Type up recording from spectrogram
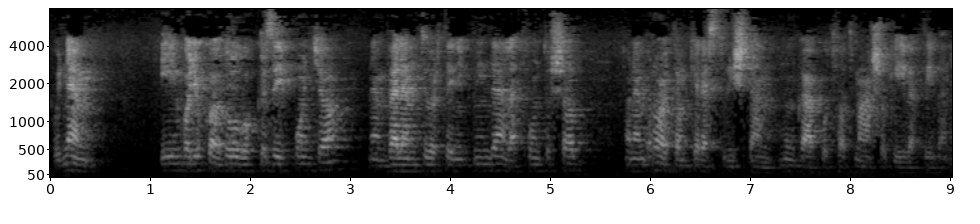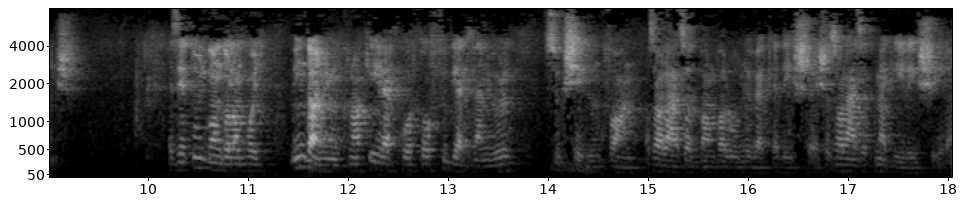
Hogy nem én vagyok a dolgok középpontja, nem velem történik minden, legfontosabb, hanem rajtam keresztül Isten munkálkodhat mások életében is. Ezért úgy gondolom, hogy mindannyiunknak életkortól függetlenül szükségünk van az alázatban való növekedésre és az alázat megélésére.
